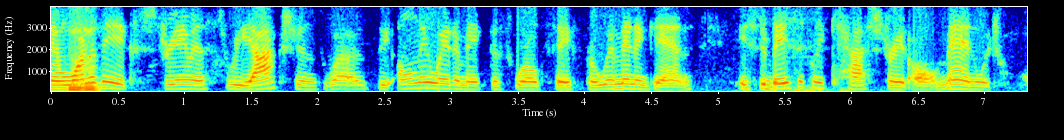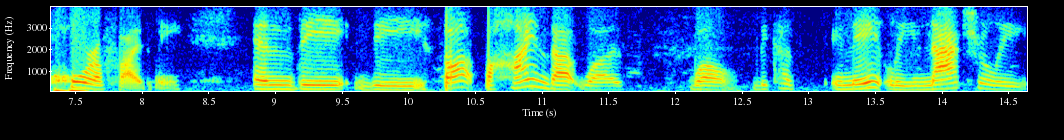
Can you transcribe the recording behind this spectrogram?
And one mm-hmm. of the extremist reactions was the only way to make this world safe for women again is to basically castrate all men, which horrified me. And the the thought behind that was, well, because innately, naturally,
